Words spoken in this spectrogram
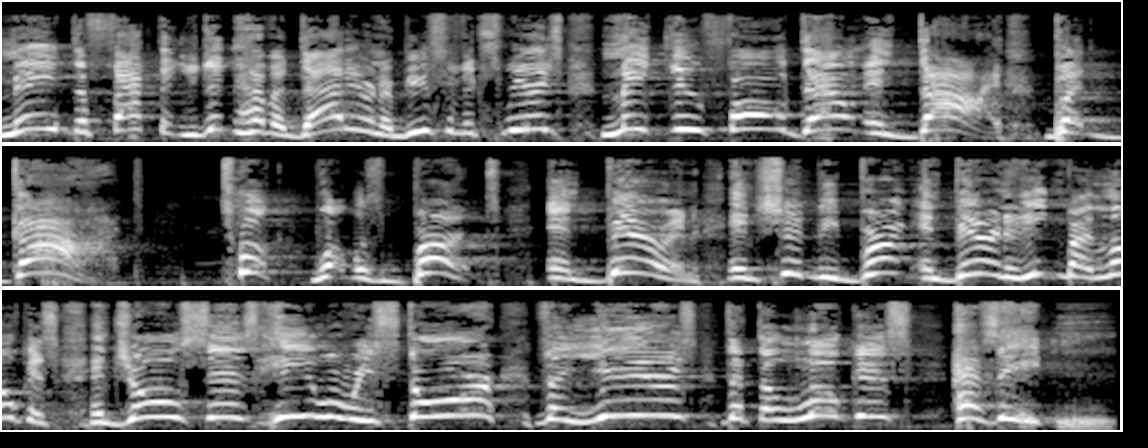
Made the fact that you didn't have a daddy or an abusive experience make you fall down and die. But God took what was burnt and barren and should be burnt and barren and eaten by locusts. And Joel says he will restore the years that the locust has eaten.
